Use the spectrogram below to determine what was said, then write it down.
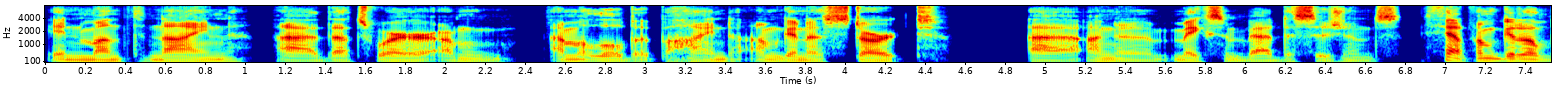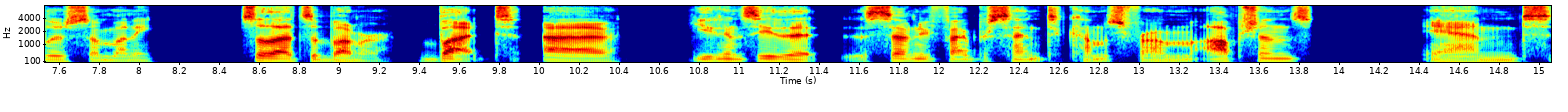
in month nine, uh, that's where I'm. I'm a little bit behind. I'm gonna start. Uh, I'm gonna make some bad decisions, I'm gonna lose some money. So that's a bummer. But uh, you can see that 75% comes from options, and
